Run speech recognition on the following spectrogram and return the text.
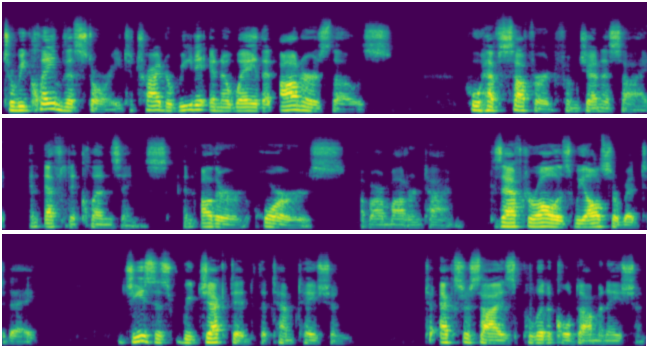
to reclaim this story, to try to read it in a way that honors those who have suffered from genocide and ethnic cleansings and other horrors of our modern time. Because after all, as we also read today, Jesus rejected the temptation to exercise political domination.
